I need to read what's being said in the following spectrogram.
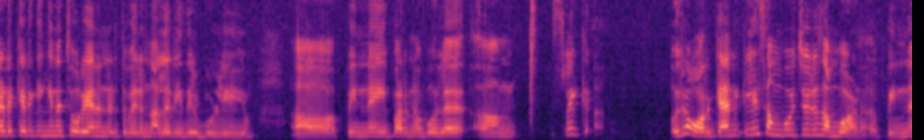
ഇടയ്ക്കിടയ്ക്ക് ഇങ്ങനെ ചൊറിയാൻ എന്റെ അടുത്ത് വരും. നല്ല രീതിയിൽ ബുള്ളി ചെയ്യും. പിന്നെ ഈ പറഞ്ഞ പോലെ ഇറ്റ്സ് ലൈക്ക് ഒരു ഓർഗാനിക്കലി സംഭവിച്ച ഒരു സംഭവമാണ്. പിന്നെ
